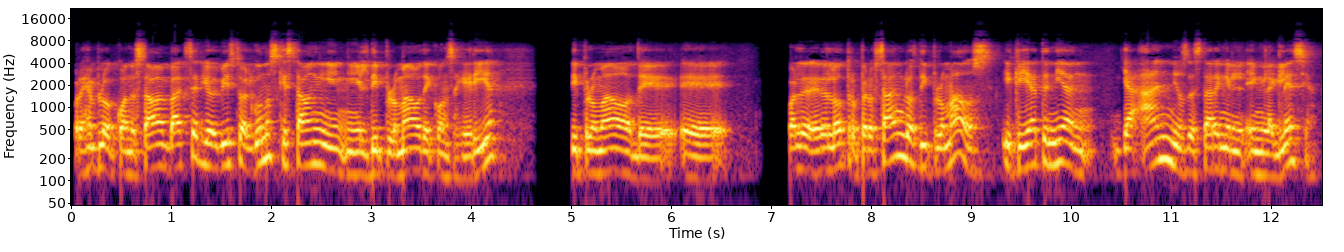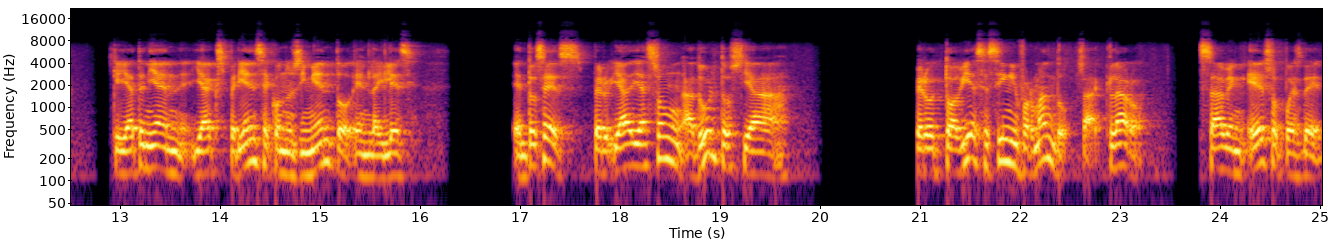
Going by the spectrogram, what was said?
por ejemplo, cuando estaba en Baxter, yo he visto algunos que estaban en, el diplomado de consejería, diplomado de, eh, ¿cuál era el otro? Pero estaban los diplomados y que ya tenían ya años de estar en, el, en la iglesia, que ya tenían ya experiencia, conocimiento en la iglesia. Entonces, pero ya, ya son adultos, ya, pero todavía se siguen informando. O sea, claro, saben eso, pues de,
